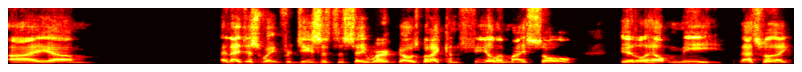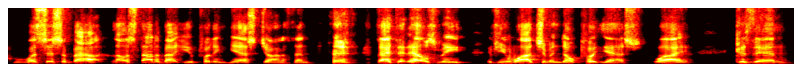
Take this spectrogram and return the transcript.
I um, and I just wait for Jesus to say where it goes. But I can feel in my soul it'll help me. That's what like what's this about? No, it's not about you putting yes, Jonathan. in fact, it helps me if you watch them and don't put yes. Why? Because then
